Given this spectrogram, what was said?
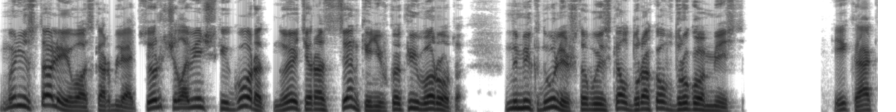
Мы не стали его оскорблять, все же человеческий город, но эти расценки ни в какие ворота. Намекнули, чтобы искал дураков в другом месте. И как,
